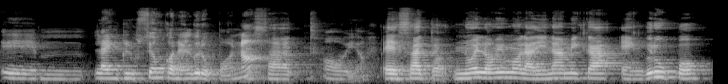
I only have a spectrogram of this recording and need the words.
em, la inclusión con el grupo, ¿no? Exacto. Obvio. Exacto, no es lo mismo la dinámica en grupo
